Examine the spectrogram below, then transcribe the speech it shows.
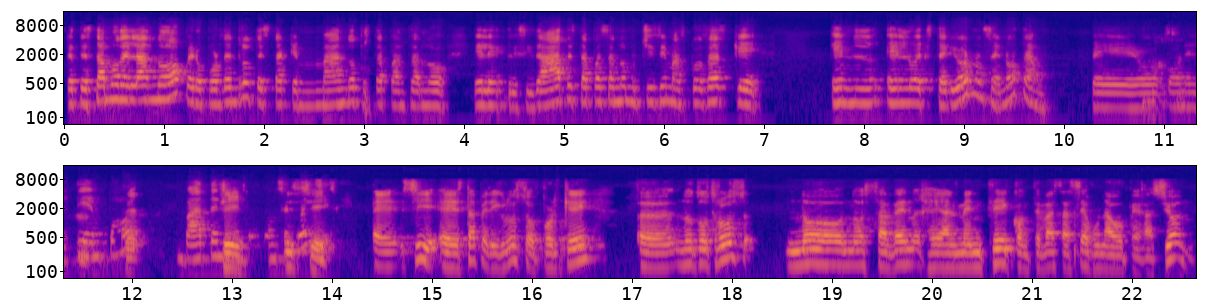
que te está modelando, pero por dentro te está quemando, te está pasando electricidad, te está pasando muchísimas cosas que en, en lo exterior no se notan, pero con el tiempo va consecuencias. Sí, sí. Eh, sí, está peligroso porque uh, nosotros no, no saben realmente cuando te vas a hacer una operación,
